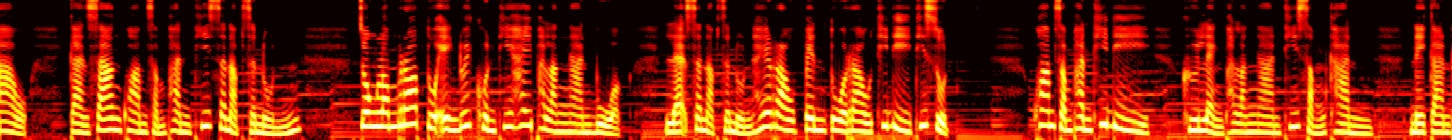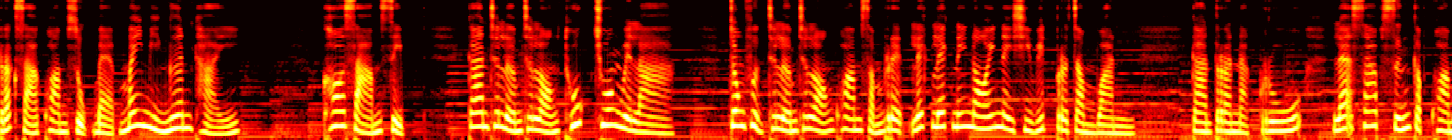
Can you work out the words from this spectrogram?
29 การสร้างความสัมพันธ์ที่สนับสนุน จงล้อมรอบตัวเองด้วยคนที่ให้พลังงานบวก และสนับสนุนให้เราเป็นตัวเราที่ดีที่สุด ความสัมพันธ์ที่ดีคือแหล่งพลังงานที่สำคัญ ในการรักษาความสุขแบบไม่มีเงื่อนไข ข้อ 30 การเฉลิมฉลองทุกช่วงเวลา จงฝึกเฉลิมฉลองความสำเร็จเล็กๆ น้อยๆ ในชีวิตประจำวัน การตระหนักรู้และซาบซึ้งกับความ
